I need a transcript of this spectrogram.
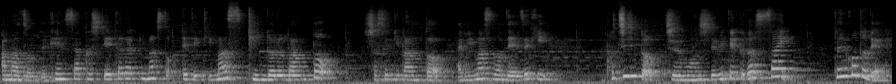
Amazon で検索していただきますと出てきます。Kindle 版と書籍版とありますのでぜひポチッと注文してみてください。ということで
